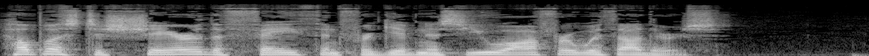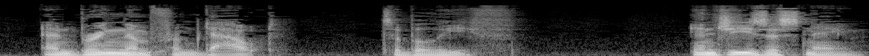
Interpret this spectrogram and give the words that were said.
Help us to share the faith and forgiveness you offer with others and bring them from doubt to belief. In Jesus' name,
